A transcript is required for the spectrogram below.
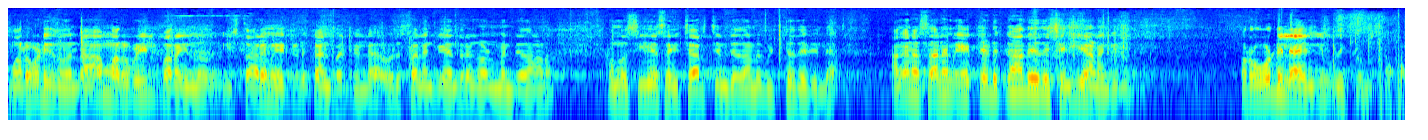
മറുപടി തന്നിട്ടുണ്ട്. ആ മറുപടിയിൽ പറയുന്നത് ഈ സ്ഥലം ഏറ്റെടുക്കാൻ പറ്റില്ല. ഒരു സ്ഥലം കേന്ദ്ര ഗവൺമെന്റേതാണ് ഒന്ന് സി എസ് ഐ ചർച്ചിന്റെതാണ് വിട്ടുതരില്ല. അങ്ങനെ സ്ഥലം ഏറ്റെടുക്കാതെ ഇത് ചെയ്യുകയാണെങ്കിൽ റോഡിലായിരിക്കും നിൽക്കുന്നത്.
